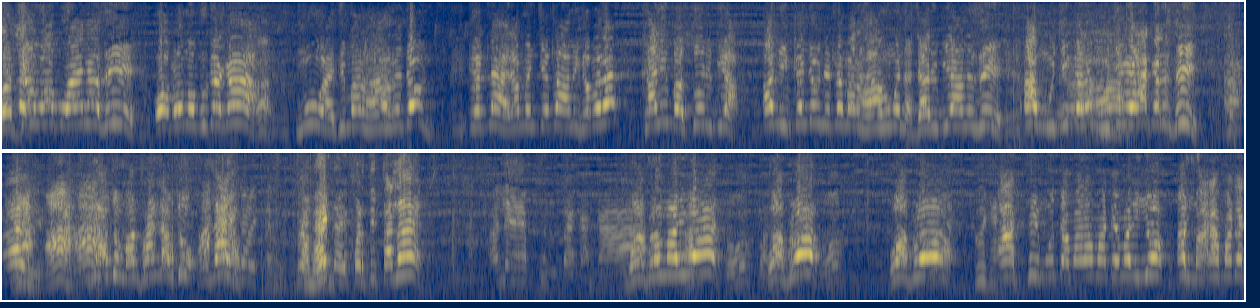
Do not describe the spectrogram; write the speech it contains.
બચાવવા કોઈ નથી. ઓ આપણો મફુ કાકા. હું. હજી મારા હારે જાઉં ને. એટલે હારા કેટલા આલી ખબર હે? ખાલી બસો રૂપિયા. આ નીકળ જાઉં એટલે મારા હા હું હજાર રૂપિયા આલે છે. આ મુજી કરે મુજી વેળા કરે છે. લાવજો માર ફાઈન લાવજો. લાવ ગમે નહીં પડતી તને. અલે ફૂમતા કાકા. વાપરો મારી વાત. વાફળો. વાફળો. આજથી હું તમારા માટે મરી ગયો અને મારા માટે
